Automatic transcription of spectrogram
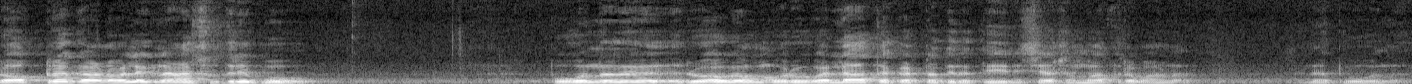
ഡോക്ടറെ കാണും അല്ലെങ്കിൽ ആശുപത്രിയിൽ പോകും പോകുന്നത് രോഗം ഒരു വല്ലാത്ത ഘട്ടത്തിലെത്തിയതിനു ശേഷം മാത്രമാണ് പോകുന്നത്.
